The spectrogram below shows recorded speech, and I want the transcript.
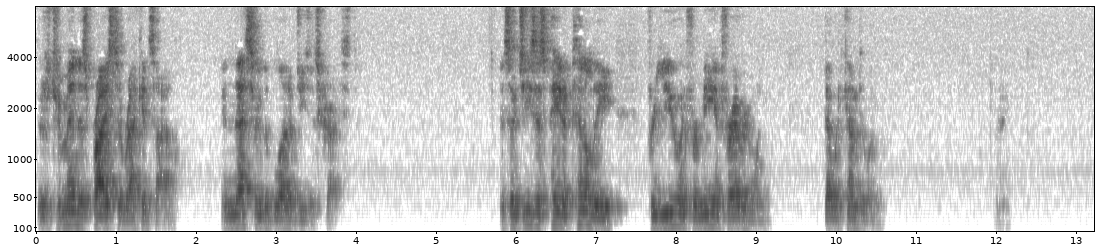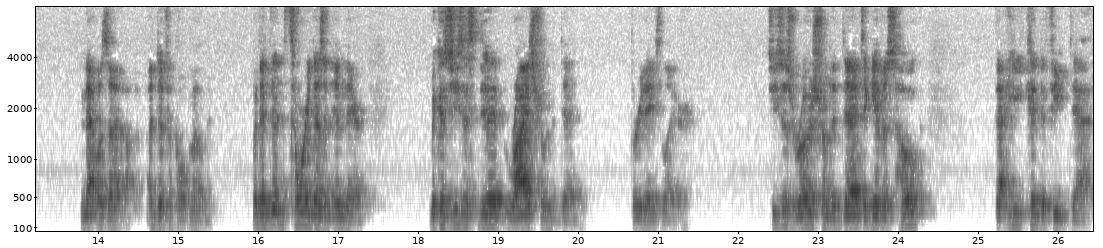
There's a tremendous price to reconcile, and that's through the blood of Jesus Christ. And so Jesus paid a penalty for you and for me and for everyone that would come to him. And that was a, a difficult moment. But the story doesn't end there because Jesus did rise from the dead three days later. Jesus rose from the dead to give us hope that he could defeat death.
